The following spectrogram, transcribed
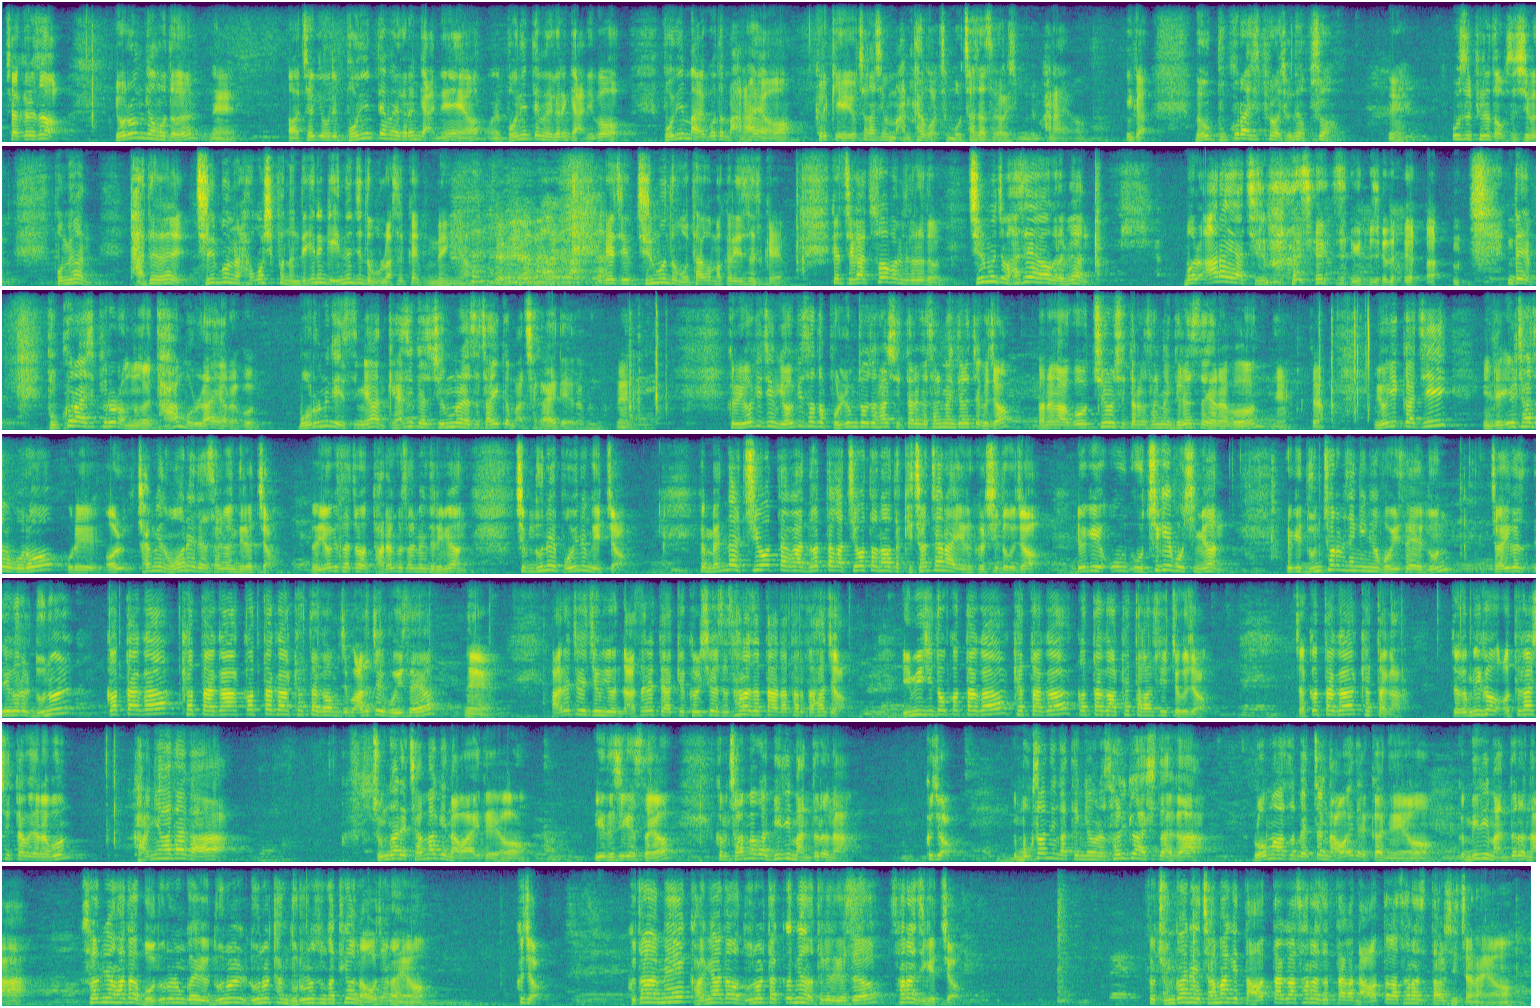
자, 그래서 요런 경우들, 네. 어, 저기 우리 본인 때문에 그런 게 아니에요. 어, 본인 때문에 그런 게 아니고 본인 말고도 많아요. 그렇게 요청하시면 많다고 참못 찾아서 그러시는 분들 많아요. 그러니까 너무 부끄러워하실 필요가 전혀 없어. 네. 웃을 필요도 없으시고 보면 다들 질문을 하고 싶었는데 이런 게 있는지도 몰랐을 거예요 분명히요. 그래서 지금 질문도 못 하고 막 있었을 거예요. 그래서 제가 수업하면서 그래도 질문 좀 하세요. 그러면 뭘 알아야 생각하잖아요. 근데 부끄러워하실 필요는 없는 거예요. 다 몰라요, 여러분. 모르는 게 있으면 계속해서 질문해서 자기 거 맞춰가야 돼요, 여러분. 네. 그리고 여기 지금 여기서도 볼륨 조절할 수 있다는 거 설명드렸죠, 그죠? 가능하고 지울 수 있다는 거 설명드렸어요, 여러분. 네. 자, 여기까지 이제 1차적으로 우리 얼- 장면 원에 대해서 설명드렸죠. 네, 여기서 저 다른 거 설명드리면 지금 눈에 보이는 거 있죠? 그러니까 맨날 지웠다가 넣었다가 지웠다 넣었다 귀찮잖아요, 이런 글씨도, 그죠? 여기 우, 우측에 보시면 여기 눈처럼 생긴 거 보이세요, 눈? 자, 이거, 이거를 눈을 껐다가 켰다가 껐다가 켰다가 하면 지금 아래쪽에 보이세요? 네. 아래쪽에 지금 이 나사렛 대학교 글씨에서 사라졌다 나타났다 하죠? 이미지도 껐다가 켰다가 껐다가 켰다가 할 수 있죠, 그죠? 자, 껐다가 켰다가. 자, 그럼 이거 어떻게 할 수 있다고 여러분? 강의하다가 중간에 자막이 나와야 돼요. 이해 되시겠어요? 그럼 자막을 미리 만들어 놔. 그죠? 목사님 같은 경우는 설교하시다가 로마서 몇 장 나와야 될 거 아니에요. 그 미리 만들어 놔. 아, 설명하다가 뭐 누르는 거예요? 눈을, 눈을 탁 누르는 순간 튀어나오잖아요. 그죠? 네. 그 다음에 강의하다가 눈을 딱 끄면 어떻게 되겠어요? 사라지겠죠? 네. 그래서 중간에 자막이 나왔다가 사라졌다가 나왔다가 사라졌다 할 수 있잖아요.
